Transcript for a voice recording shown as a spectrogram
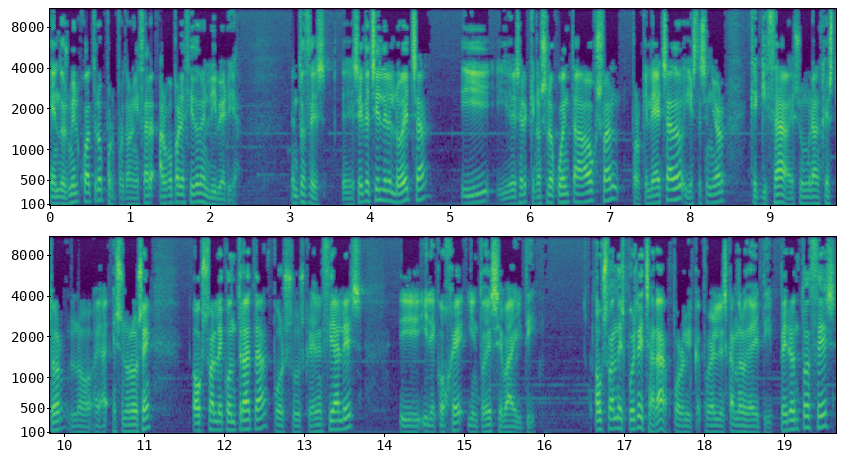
en 2004 por protagonizar algo parecido en Liberia. Entonces, eh, Save the Children lo echa y, debe ser que no se lo cuenta a Oxfam porque le ha echado y este señor, que quizá es un gran gestor, no, eh, eso no lo sé, Oxfam le contrata por sus credenciales y, le coge y entonces se va a Haití. Oxfam después le echará por el, por el escándalo de Haití, pero entonces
